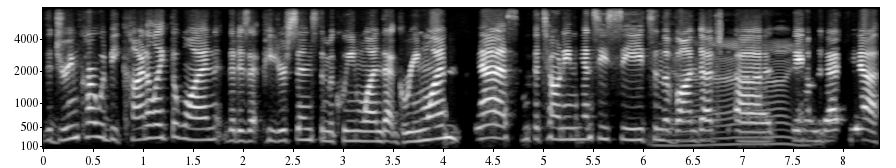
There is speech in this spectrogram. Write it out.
the dream car would be kind of like the one that is at Petersen's, the McQueen one, that green one. Yes, with the Tony Nancy seats and the Von Dutch Yeah, uh, thing yeah. on the deck. Yeah,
